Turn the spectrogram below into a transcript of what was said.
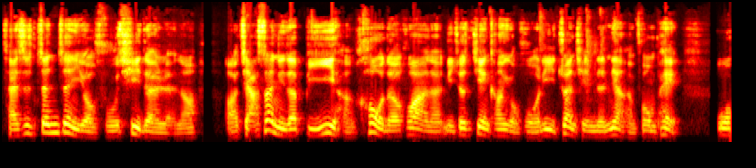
才是真正有福气的人哦。哦，假设你的鼻翼很厚的话呢，你就健康有活力，赚钱能量很丰沛。我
